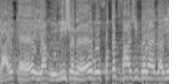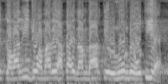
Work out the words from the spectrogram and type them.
गायक है या म्यूजिशियन है, वो फकत फाशी फैलाएगा। ये कवाली जो हमारे आकाए नामदार के हुजूर में होती है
